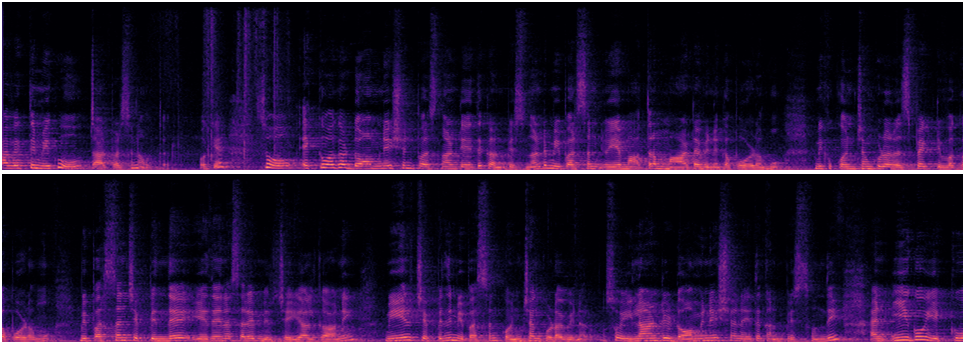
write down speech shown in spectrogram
ఆ వ్యక్తి మీకు థర్డ్ పర్సన్ అవుతారు. ఓకే? సో ఎక్కువగా డామినేషన్ పర్సనాలిటీ అయితే కనిపిస్తుంది. అంటే మీ పర్సన్ ఏమాత్రం మాట వినకపోవడము మీకు కొంచెం కూడా రెస్పెక్ట్ ఇవ్వకపోవడము మీ పర్సన్ చెప్పిందే ఏదైనా సరే మీరు చేయాలి కానీ మీరు చెప్పింది మీ పర్సన్ కొంచెం కూడా వినరు. సో ఇలాంటి డామినేషన్ అయితే కనిపిస్తుంది. అండ్ ఈగో ఎక్కువ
